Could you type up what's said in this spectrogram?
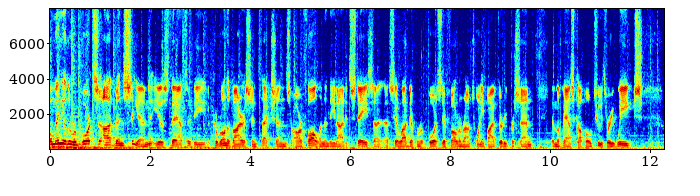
Well, many of the reports I've been seeing is that the coronavirus infections are falling in the United States. I, I see a lot of different reports. They're falling around 25, 30% in the past couple, two, three weeks.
